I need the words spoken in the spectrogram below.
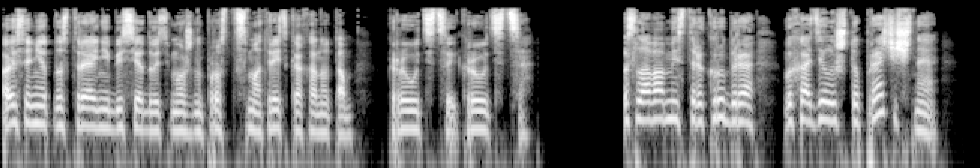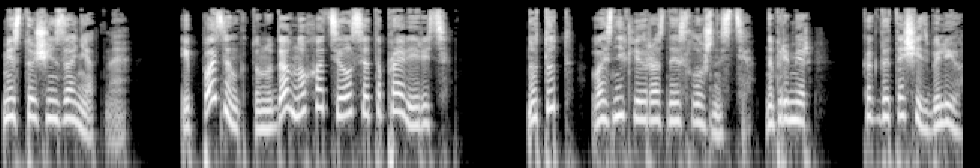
А если нет настроения беседовать, можно просто смотреть, как оно там крутится и крутится». По словам мистера Крубера, выходило, что прачечная — место очень занятное. И Пазингтону давно хотелось это проверить. Но тут возникли разные сложности. Например, когда тащить белье.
